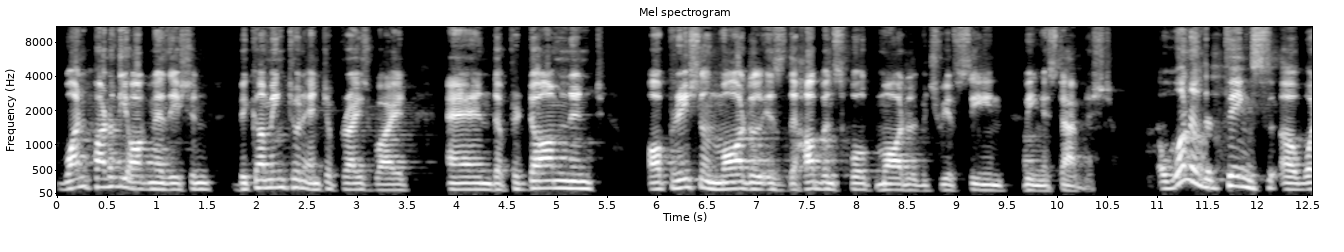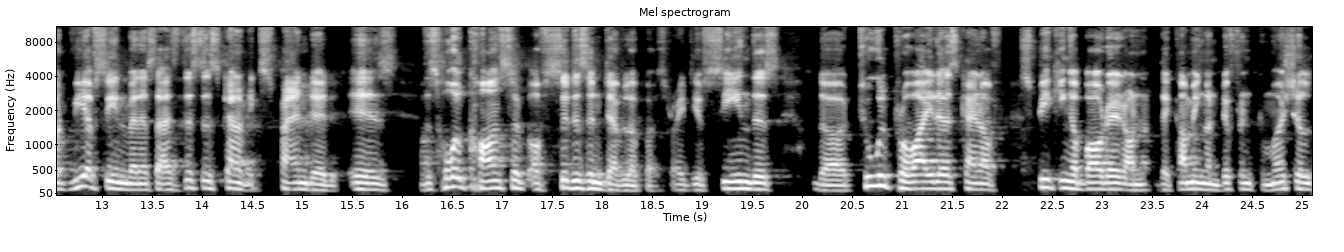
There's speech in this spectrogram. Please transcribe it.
one part of the organization becoming to an enterprise wide, and the predominant operational model is the hub and spoke model, which we have seen being established. One of the things, uh, what we have seen, Vanessa, as this is kind of expanded, is this whole concept of citizen developers, right? You've seen this, the tool providers kind of speaking about it on they're coming on different commercial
